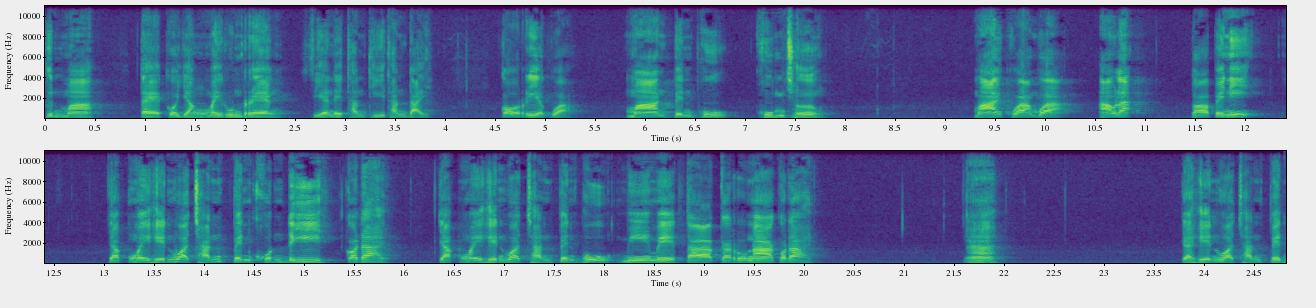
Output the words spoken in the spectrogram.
ขึ้นมา แต่ก็ยังไม่รุนแรงเสียในทันทีทันใด ก็เรียกว่า มารเป็นผู้คุมเชิง หมายความว่าเอาละ ต่อไปนี้จักไม่เห็นว่าฉันเป็นคนดีก็ได้จักไม่เห็นว่าฉันเป็นผู้มีเมตตากรุณาก็ได้นะจะเห็นว่าฉันเป็น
